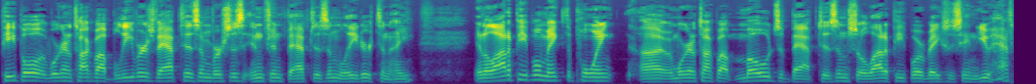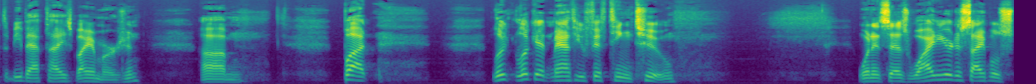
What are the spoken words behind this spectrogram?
people, we're going to talk about believers' baptism versus infant baptism later tonight. And a lot of people make the point, uh, and we're going to talk about modes of baptism. So a lot of people are basically saying you have to be baptized by immersion. Um, but look, look at Matthew 15, 2 when it says, Why do your disciples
